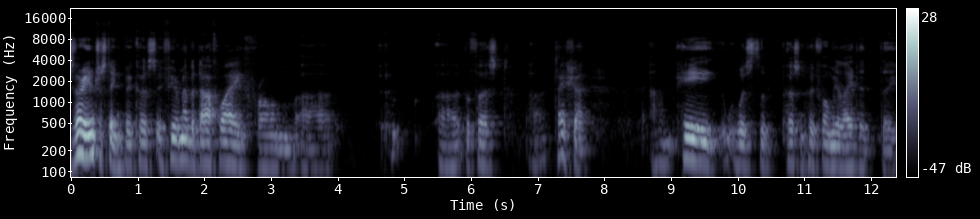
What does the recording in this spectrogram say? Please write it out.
it's very interesting because if you remember Da Hui from uh, uh, the first uh, um, he was the person who formulated the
